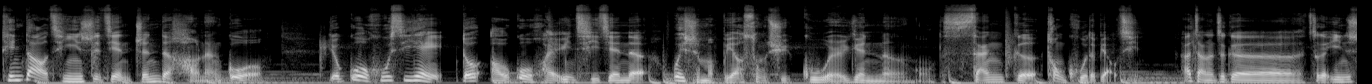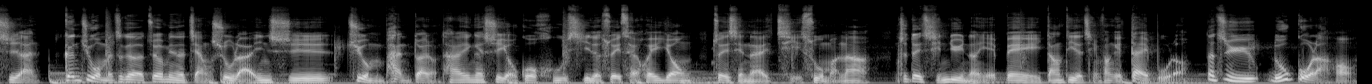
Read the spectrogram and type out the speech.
听到弃婴事件真的好难过，有过呼吸诶都熬过怀孕期间了，为什么不要送去孤儿院呢？三个痛哭的表情。他讲的这个这个婴尸案，根据我们这个最后面的讲述啦，婴尸据我们判断哦，他应该是有过呼吸的，所以才会用罪嫌来起诉嘛。那这对情侣呢，也被当地的警方给逮捕了。那至于如果啦，哦，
